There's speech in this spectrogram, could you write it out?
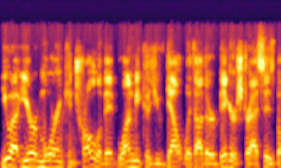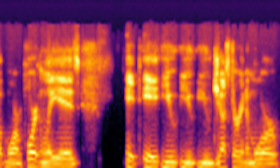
you are you're more in control of it. One, because you've dealt with other bigger stresses, but more importantly, is it, it you you you just are in a more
